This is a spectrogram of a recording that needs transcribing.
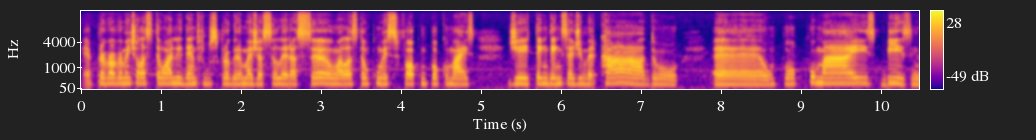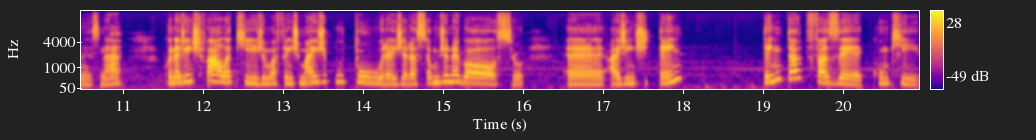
é, provavelmente elas estão ali dentro dos programas de aceleração, elas estão com esse foco um pouco mais de tendência de mercado, é, um pouco mais business, né? Quando a gente fala aqui de uma frente mais de cultura e geração de negócio, é, a gente tem tenta fazer com que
